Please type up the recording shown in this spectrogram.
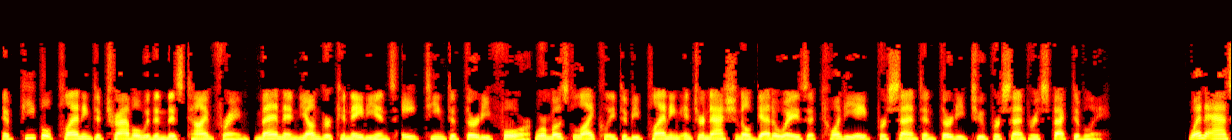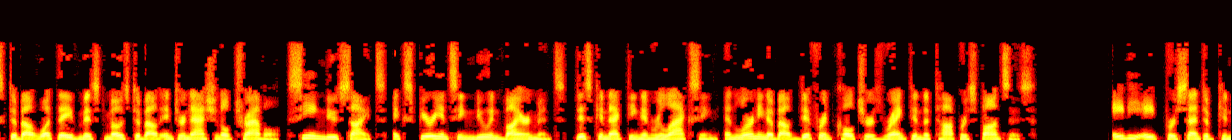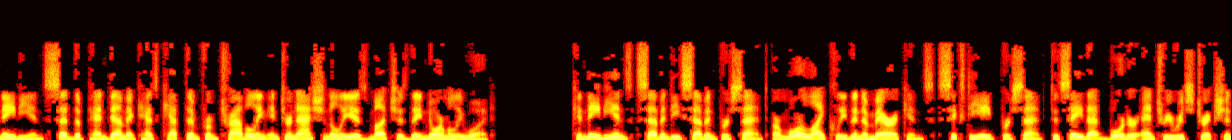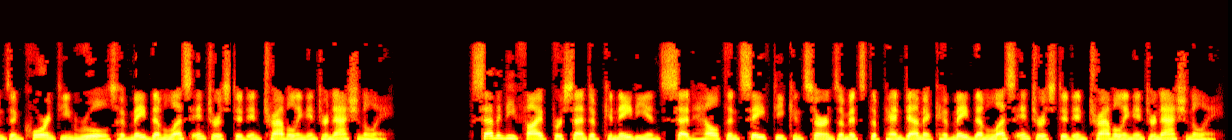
Of people planning to travel within this timeframe, men and younger Canadians 18 to 34 were most likely to be planning international getaways at 28% and 32% respectively. When asked about what they've missed most about international travel, seeing new sights, experiencing new environments, disconnecting and relaxing, and learning about different cultures ranked in the top responses. 88% of Canadians said the pandemic has kept them from traveling internationally as much as they normally would. Canadians 77% are more likely than Americans 68% to say that border entry restrictions and quarantine rules have made them less interested in traveling internationally. 75% of Canadians said health and safety concerns amidst the pandemic have made them less interested in traveling internationally.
